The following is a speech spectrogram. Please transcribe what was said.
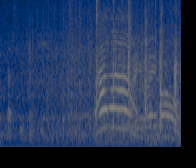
vamos!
